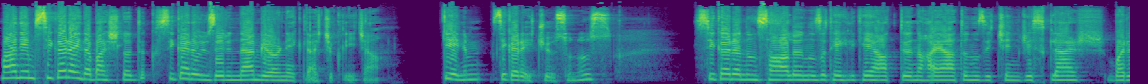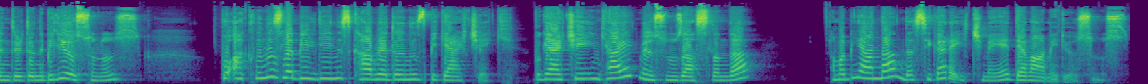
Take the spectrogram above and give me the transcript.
Madem sigara ile başladık, sigara üzerinden bir örnekle açıklayacağım. Diyelim sigara içiyorsunuz. Sigaranın sağlığınızı tehlikeye attığını, hayatınız için riskler barındırdığını biliyorsunuz. Bu aklınızla bildiğiniz, kavradığınız bir gerçek. Bu gerçeği inkar etmiyorsunuz aslında ama bir yandan da sigara içmeye devam ediyorsunuz.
